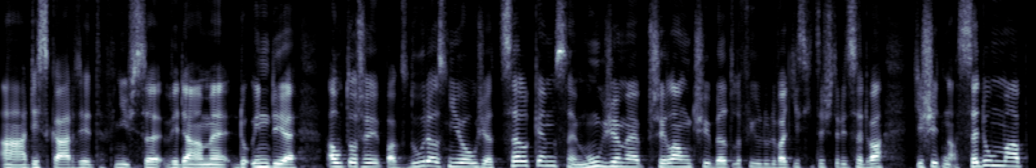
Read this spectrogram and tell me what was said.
a Discarded, v níž se vydáme do Indie. Autoři pak zdůrazňují, že celkem se můžeme při launchi Battlefieldu 2042 těšit na sedm map,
